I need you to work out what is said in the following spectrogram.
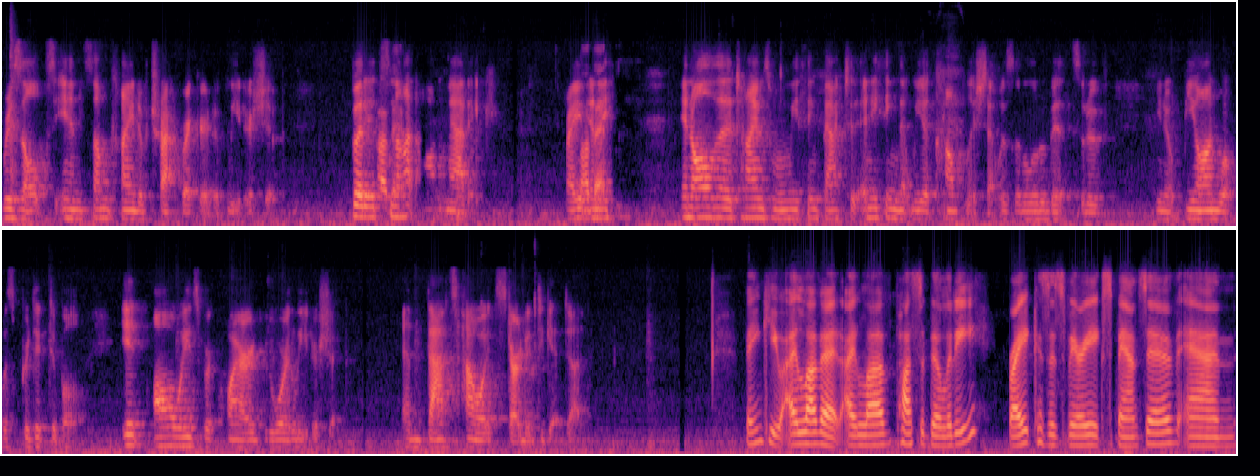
results in some kind of track record of leadership, but it's Love not it. automatic, right? Love and it. I think in all the times when we think back to anything that we accomplished that was a little bit sort of, you know, beyond what was predictable, it always required your leadership. And that's how it started to get done. Thank you. I love it. I love possibility, right? Because it's very expansive and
